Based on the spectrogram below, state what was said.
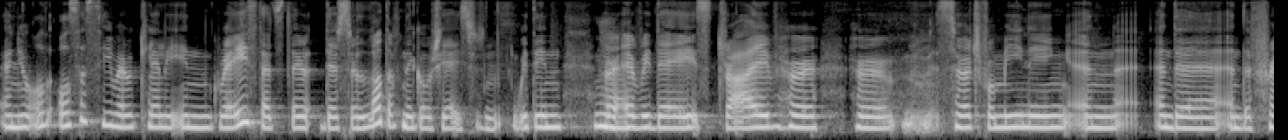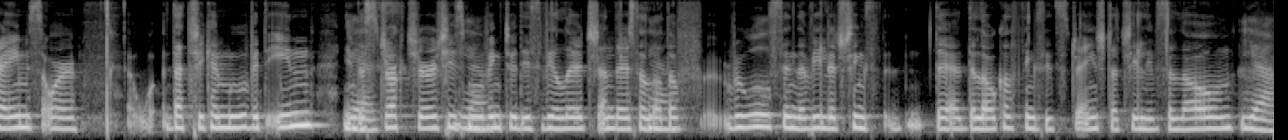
and you also see very clearly in Grace that there, there's a lot of negotiation within yeah. her everyday strive, her her search for meaning, and and the and the frames or that she can move it in in yes. the structure. She's yeah. moving to this village, and there's a yeah. lot of rules in the village. Things the the local thinks it's strange that she lives alone. Yeah,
